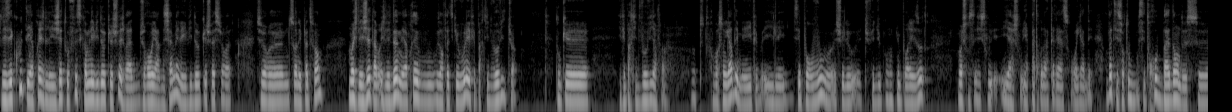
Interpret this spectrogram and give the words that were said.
Je les écoute et après, je les jette au feu. C'est comme les vidéos que je fais. Je regarde, je regarde jamais les vidéos que je fais sur, sur, euh, sur les plateformes. Moi, je les jette, je les donne et après, vous, vous en faites ce que vous voulez. Il fait partie de vos vies, tu vois. Donc, euh, il fait partie de vos vies, enfin, toute proportion gardée, mais c'est pour vous. Le, tu fais du contenu pour les autres. Moi, je trouve, il n'y a, pas trop d'intérêt à se regarder. En fait, c'est surtout, c'est trop badant de se,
